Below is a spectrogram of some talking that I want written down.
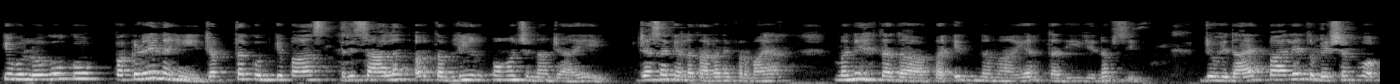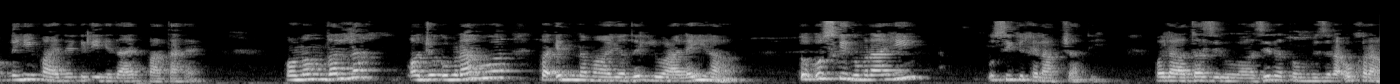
کہ وہ لوگوں کو پکڑے نہیں جب تک ان کے پاس رسالت اور تبلیغ پہنچ نہ جائے۔ جیسا کہ اللہ تعالیٰ نے فرمایا، من تدا انما تدیل نفسی جو ہدایت پالے تو بے شک وہ اپنے ہی فائدے کے لیے ہدایت پاتا ہے۔ غلّ اور جو گمراہ ہوا انما دل علیہ تو اس کی گمراہی اسی کے خلاف چاہتی بلا تذر واضر تم وزرا اخرا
